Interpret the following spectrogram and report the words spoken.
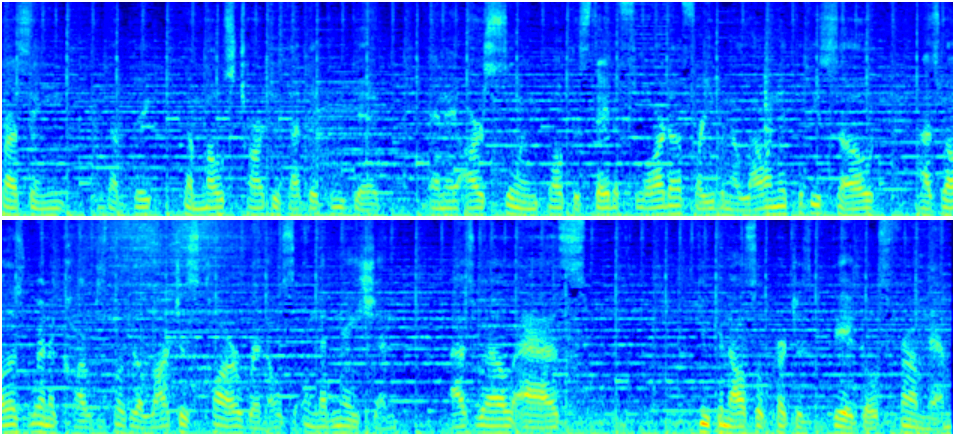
pressing the big, the most charges that they can get, and they are suing both the state of Florida for even allowing it to be sold, as well as Rent-A-Car, which is one of the largest car rentals in the nation, as well as you can also purchase vehicles from them,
